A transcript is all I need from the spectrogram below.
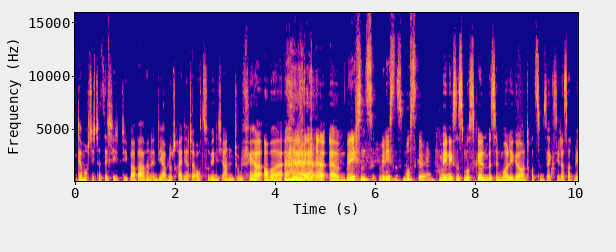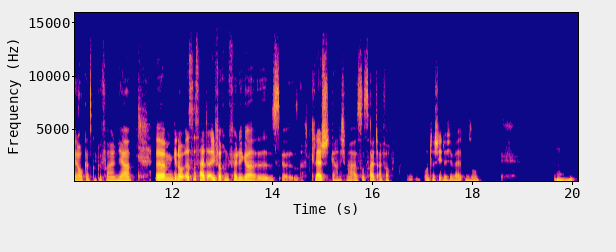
Da mochte ich tatsächlich die Barbarin in Diablo 3, die hatte auch zu wenig an, to be fair, aber äh, ähm, wenigstens, wenigstens Muskeln. Wenigstens Muskeln, ein bisschen molliger und trotzdem sexy. Das hat mir auch ganz gut gefallen, ja. Ähm, genau, es ist halt einfach ein völliger äh, Clash, gar nicht mal. Es ist halt einfach unterschiedliche Welten so. Mhm.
